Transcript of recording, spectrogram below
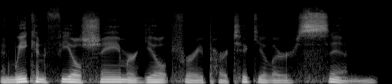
and we can feel shame or guilt for a particular sin,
